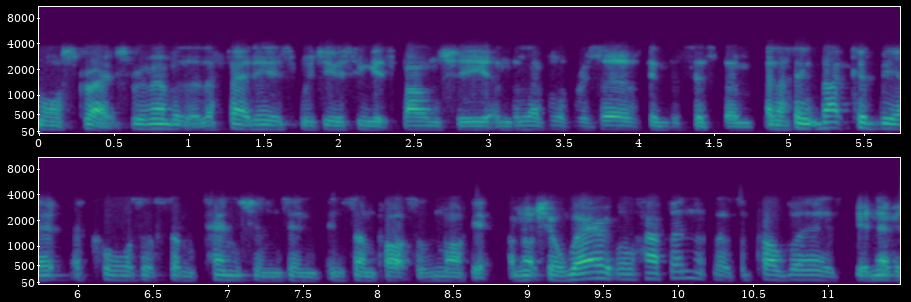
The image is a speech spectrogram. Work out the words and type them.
more stretched. Remember that the Fed is reducing its balance sheet and the level of reserves in the system. And I think that could be a, a, cause of some tensions in, in some parts of the market. I'm not sure where it will happen. That's the problem is you're never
